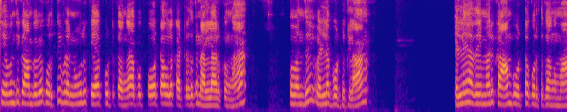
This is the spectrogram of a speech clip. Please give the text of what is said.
செவந்தி காம்பவே கொடுத்து இவ்வளோ நூல் கேப் போட்டுக்கோங்க. அப்போ போட்டாவில் கட்டுறதுக்கு நல்லா இருக்குங்க. இப்போ வந்து வெள்ளை போட்டுக்கலாம். வெள்ளையும் அதே மாதிரி காம்பு ஒட்ட கொறுத்துக்காங்கம்மா.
